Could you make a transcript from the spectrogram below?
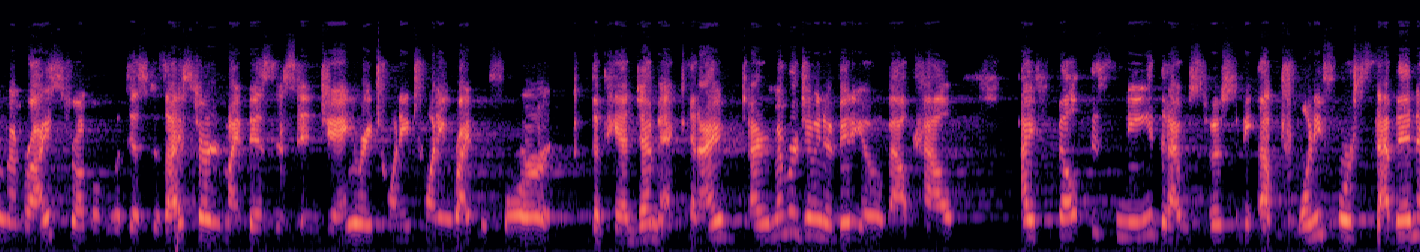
remember I struggled with this because I started my business in January 2020, right before the pandemic. And I, I remember doing a video about how I felt this need that I was supposed to be up 24 7,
